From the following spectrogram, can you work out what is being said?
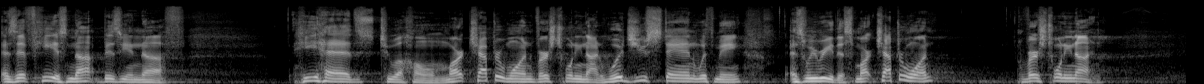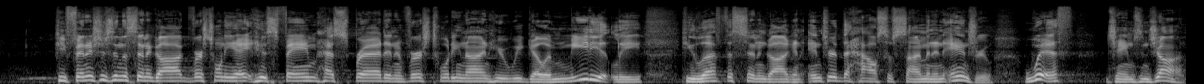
as if he is not busy enough, he heads to a home. Mark chapter 1, verse 29. Would you stand with me as we read this? Mark chapter 1, verse 29. He finishes in the synagogue. Verse 28, his fame has spread. And in verse 29, here we go. Immediately, he left the synagogue and entered the house of Simon and Andrew with James and John.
